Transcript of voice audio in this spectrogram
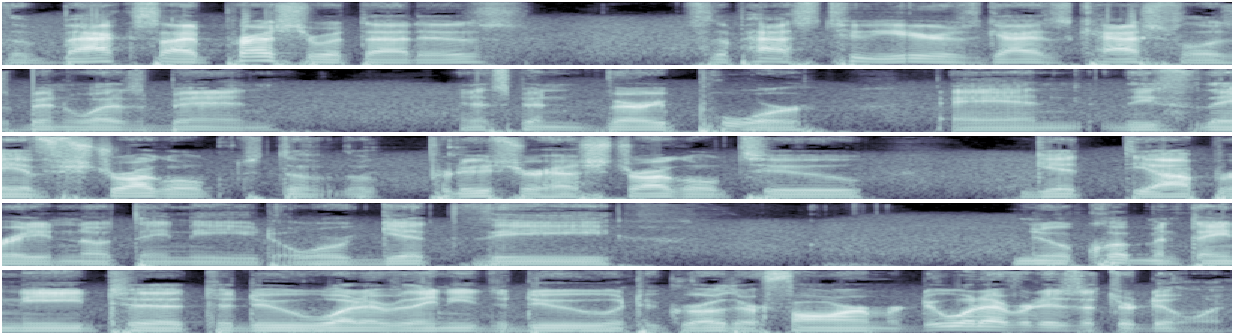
The backside pressure with that is, for the past two years, guys' cash flow has been what it's been, and it's been very poor. And these they have struggled. The, the producer has struggled to get the operating note they need or get the new equipment they need to, to do whatever they need to do to grow their farm or do whatever it is that they're doing.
